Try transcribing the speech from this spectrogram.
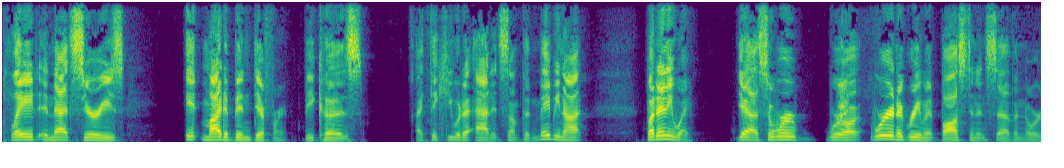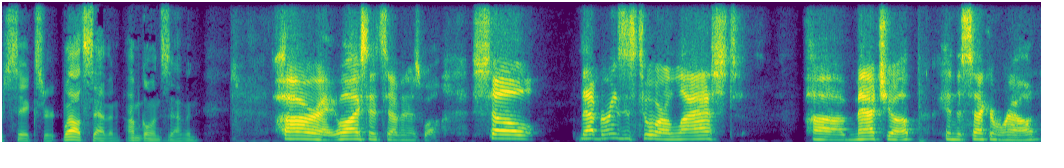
played in that series, it might have been different because I think he would have added something. Maybe not, but anyway, yeah. So we're we're we're in agreement. Boston in seven or six or well seven. I'm going seven. All right. Well, I said seven as well. So that brings us to our last uh, matchup in the second round.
